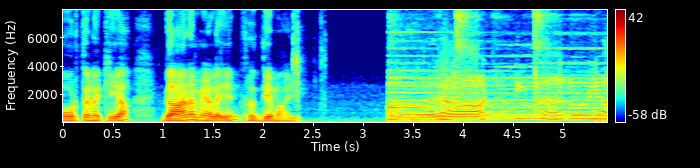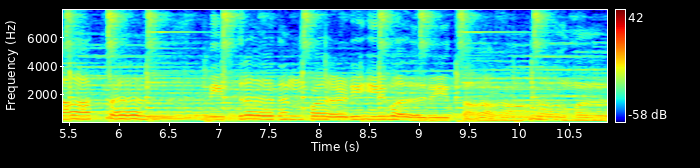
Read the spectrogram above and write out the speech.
കോർത്തിണക്കിയ ഗാനമേളയും ഹൃദ്യമായി. நித்ரதன் படிவரி தாமர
